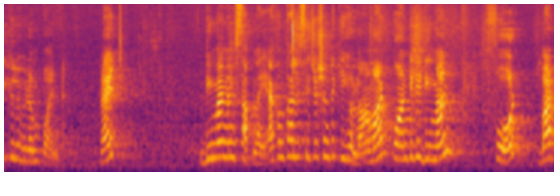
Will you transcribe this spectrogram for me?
equilibrium point right demand and supply এখন তাহলে সিচুয়েশনটা কি হলো? আমার quantity demand four but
